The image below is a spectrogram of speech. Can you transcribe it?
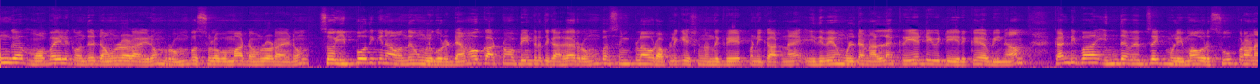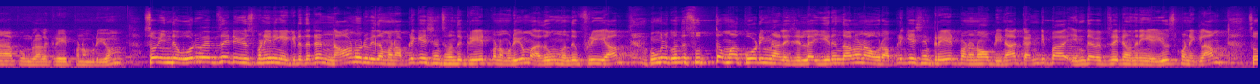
உங்கள் மொபைலுக்கு வந்து டவுன்லோட் ஆகிடும் ரொம்ப சுலபமாக டவுன்லோட் ஆகிடும் ஸோ இப்போதைக்கு நான் வந்து உங்களுக்கு ஒரு டெமோ காட்டணும் அப்படின்றதுக்காக ரொம்ப சிம்பிளாக ஒரு அப்ளிகேஷன் வந்து கிரியேட் பண்ணி காட்டினேன். இதுவே உங்கள்கிட்ட நல்ல கிரியேட்டிவிட்டி இருக்குது அப்படின்னா கண்டிப்பாக இந்த வெப்சைட் மூலிமா ஒரு சூப்பரான ஆப் உங்களால் கிரியேட் பண்ண முடியும். ஸோ இந்த ஒரு வெப்சைட் யூஸ் பண்ணி நீங்கள் கிட்டத்தட்ட நானூறு விதமான அப்ளிகேஷன்ஸ் வந்து கிரியேட் பண்ண முடியும். அதுவும் வந்து ஃப்ரீயாக உங்களுக்கு வந்து சுத்தமாக கோடிங் நாலேஜ் இல்லை. இருந்தாலும் நான் ஒரு அப்ளிகேஷன் கிரியேட் பண்ணணும் அப்படின்னா கண்டிப்பாக இந்த வெப்சைட்டை வந்து நீங்கள் யூஸ் பண்ணிக்கலாம். ஸோ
